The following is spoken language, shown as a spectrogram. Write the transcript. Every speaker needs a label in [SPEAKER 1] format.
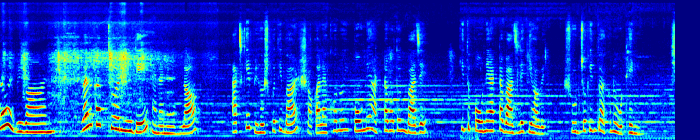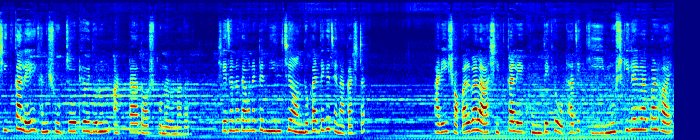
[SPEAKER 1] Hello everyone welcome to a new day and a new vlog আজকে বৃহস্পতিবার, সকাল এখন ওই পৌনে আটটা মতন বাজে। কিন্তু পৌনে আটটা বাজলে কি হবে? সূর্য কিন্তু এখনও ওঠেনি। শীতকালে এখানে সূর্য ওঠে ওই ধরুন আটটা দশ পনেরো নাগাদ। সেই জন্য কেমন একটা নীলচে অন্ধকার দেখেছেন আকাশটা? আর এই সকালবেলা শীতকালে ঘুম থেকে ওঠা যে কী মুশকিলের ব্যাপার হয়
